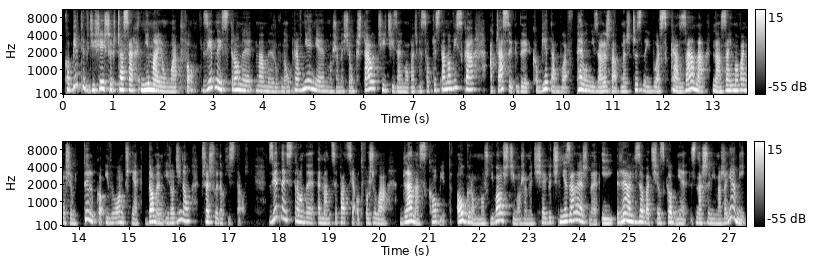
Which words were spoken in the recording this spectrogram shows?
Kobiety w dzisiejszych czasach nie mają łatwo. Z jednej strony mamy równouprawnienie, możemy się kształcić i zajmować wysokie stanowiska, a czasy, gdy kobieta była w pełni zależna od mężczyzny i była skazana na zajmowanie się tylko i wyłącznie domem i rodziną, przeszły do historii. Z jednej strony emancypacja otworzyła dla nas, kobiet, ogrom możliwości, możemy dzisiaj być niezależne i realizować się zgodnie z naszymi marzeniami,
